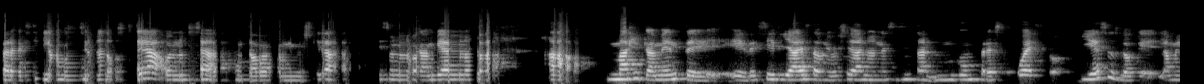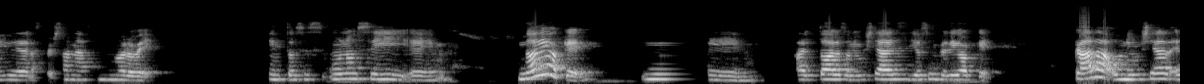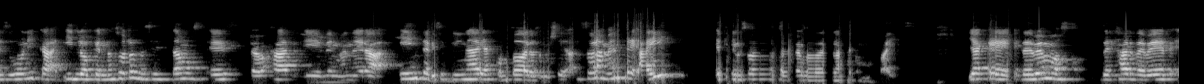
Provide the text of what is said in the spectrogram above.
para que siga funcionando, sea o no sea contado con la universidad. Eso no va a cambiar, no va a mágicamente eh, decir ya esta universidad no necesita ningún presupuesto. Y eso es lo que la mayoría de las personas no lo ve. Entonces, uno sí, eh, no digo que eh, a todas las universidades, yo siempre digo que cada universidad es única y lo que nosotros necesitamos es trabajar de manera interdisciplinaria con todas las universidades. Solamente ahí es que nosotros salimos adelante como país, ya que debemos dejar de ver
